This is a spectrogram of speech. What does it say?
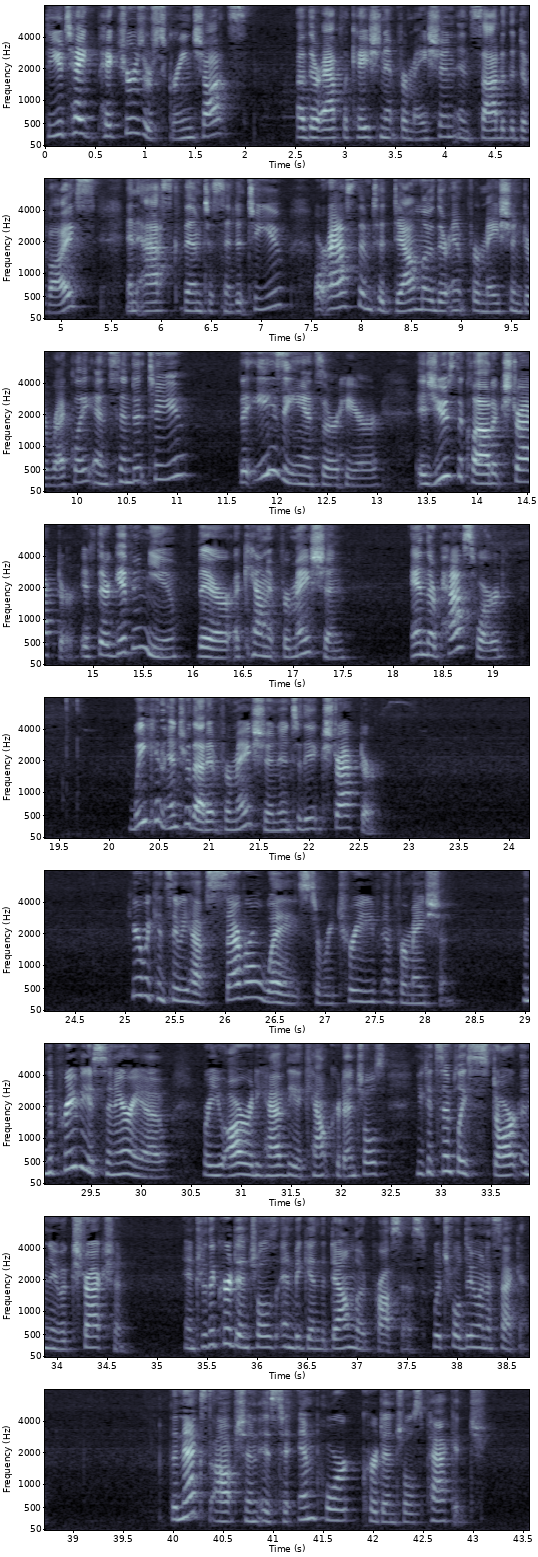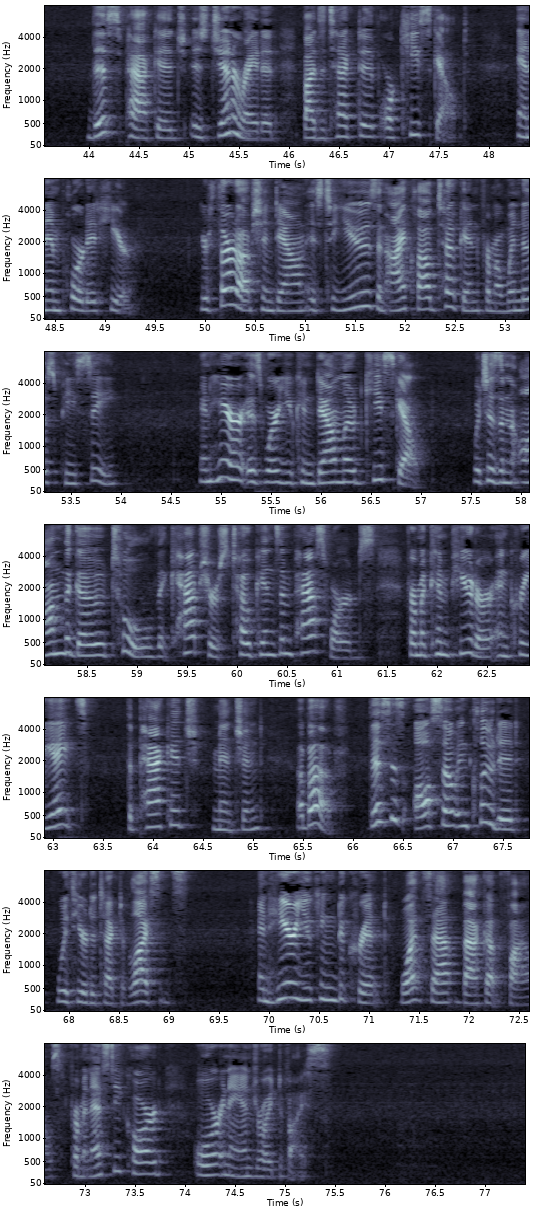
Do you take pictures or screenshots of their application information inside of the device and ask them to send it to you, or ask them to download their information directly and send it to you? The easy answer here is use the cloud extractor. If they're giving you their account information and their password, we can enter that information into the extractor. Here we can see we have several ways to retrieve information. In the previous scenario, where you already have the account credentials, you could simply start a new extraction. Enter the credentials and begin the download process, which we'll do in a second. The next option is to import credentials package. This package is generated by Detective or KeyScout and imported here. Your third option down is to use an iCloud token from a Windows PC. And here is where you can download KeyScout, which is an on-the-go tool that captures tokens and passwords from a computer and creates the package mentioned above. This is also included with your detective license. And here you can decrypt WhatsApp backup files from an SD card or an Android device.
